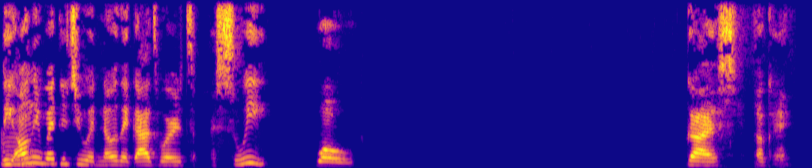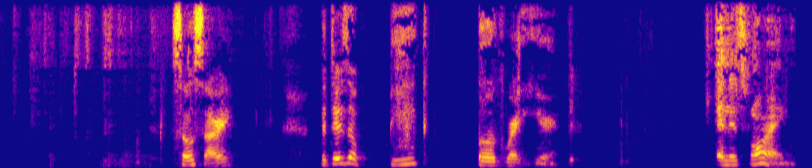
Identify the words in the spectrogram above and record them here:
The mm only way that you would know that God's words are sweet, whoa. Guys, okay. So sorry. But there's a big bug right here. And it's flying.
